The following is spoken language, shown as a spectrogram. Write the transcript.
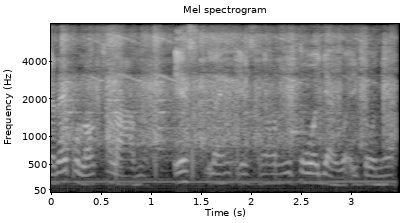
จะได้ปลดล็อกฉลาม S แรง S นะครับคือตัวใหญ่กว่าไอตัวเนี้ย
